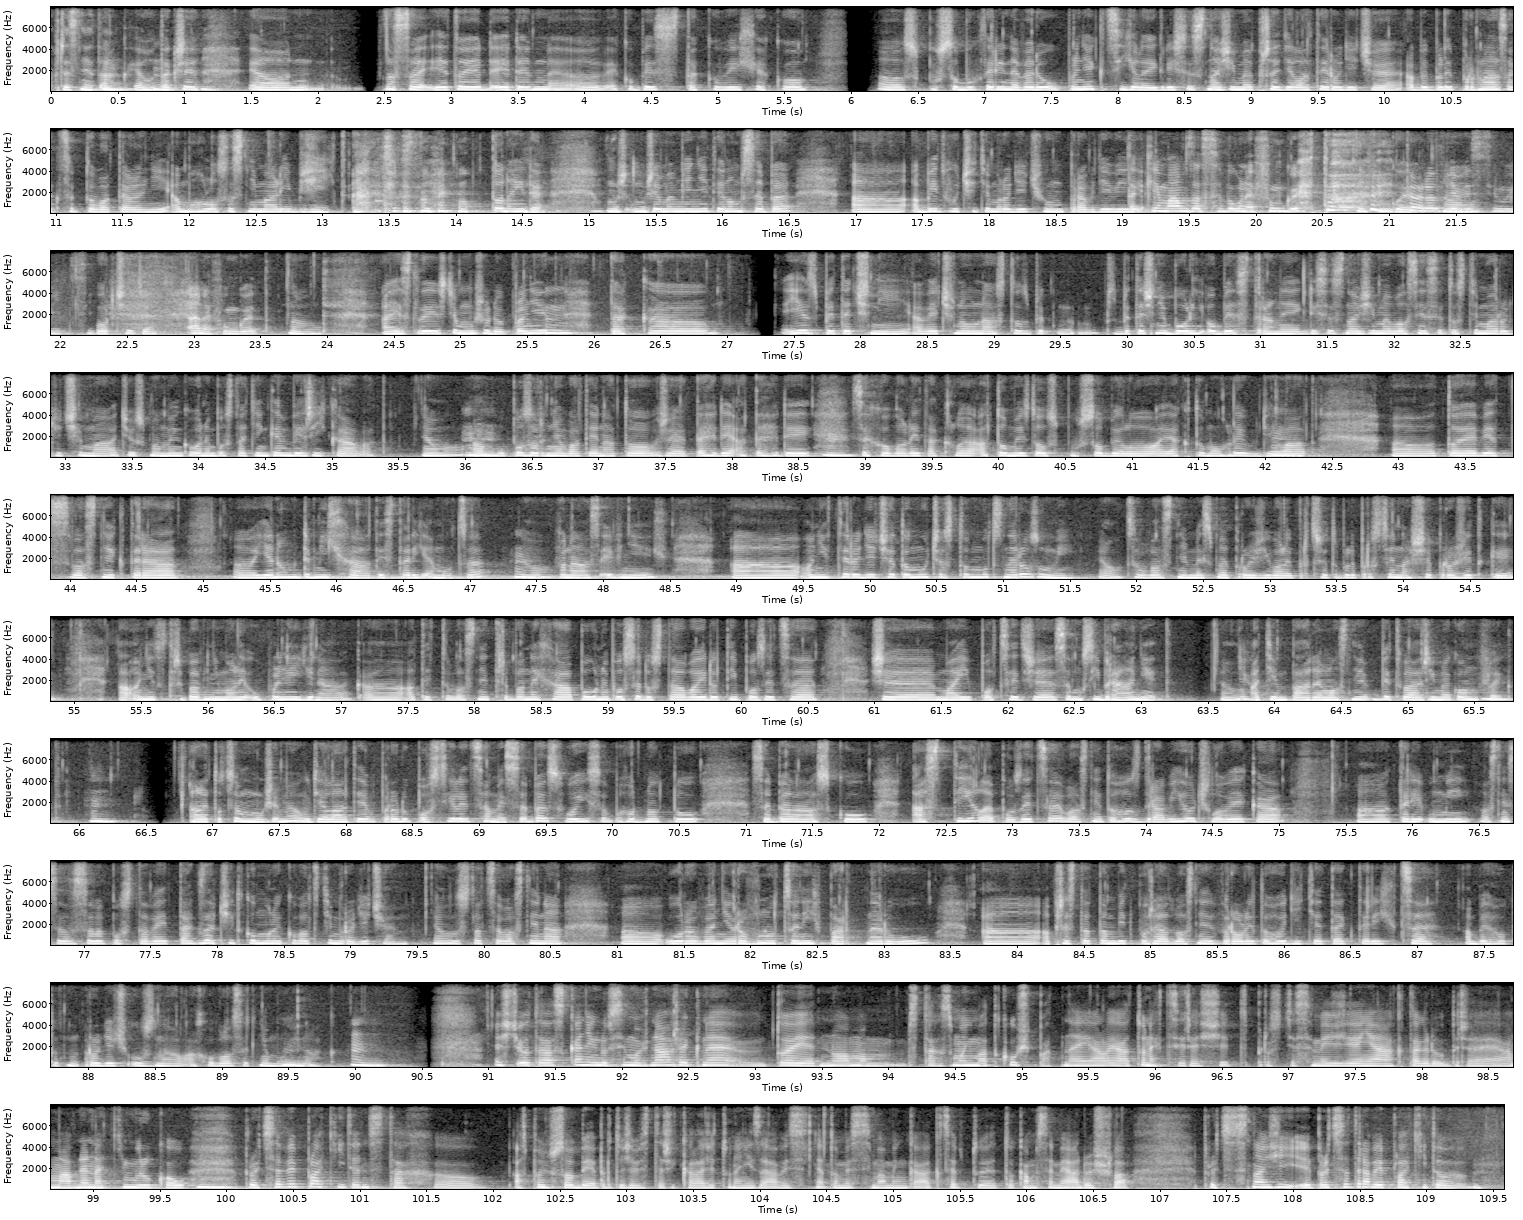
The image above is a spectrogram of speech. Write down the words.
Přesně tak. Hmm, jo. Hmm. Takže jo, zase je to jeden eh, jakoby z takových jako Eh, způsobů, který nevedou úplně k cíli, když se snažíme předělat ty rodiče, aby byli pro nás akceptovatelní a mohlo se s nimi líp žít. No, to nejde. Můžeme měnit jenom sebe a, a být vůči těm rodičům pravdivý. Taky mám za sebou, nefunguje to. Nefunguje. to hrozně no, vysilující. Určitě. A nefunguje to. No. A jestli ještě můžu doplnit, hmm. tak uh, je zbytečný a většinou nás to zbytečně bolí obě strany, když se snažíme vlastně si to s těma rodičema, ať už s maminkou nebo s tatínkem vyříkávat. Jo, a mm. upozorňovat je na to, že tehdy a tehdy mm. se chovali takhle a to mi to způsobilo a jak to mohli udělat. Mm. To je věc vlastně, která uh, jenom dmíchá ty staré emoce mm. jo, v nás i v nich a oni ty rodiče tomu často moc nerozumí, jo, co vlastně my jsme prožívali, protože to byly prostě naše prožitky a oni to třeba vnímali úplně jinak a, a teď to vlastně třeba nechápou nebo se dostávají do té pozice, že mají pocit, že se musí bránit Jo? A tím pádem vlastně vytváříme konflikt. Hmm. Hmm. Ale to, co můžeme udělat, je opravdu posílit sami sebe, svoji hodnotu, sebelásku a z téhle pozice vlastně toho zdravého člověka, který umí vlastně se za sebe postavit, tak začít komunikovat s tím rodičem. Jo, dostat se vlastně na úroveň rovnocených partnerů a, a přestat tam být pořád vlastně v roli toho dítěte, který chce, aby ho ten rodič uznal a choval se k němu hmm. jinak. Hmm. Ještě otázka, někdo si možná řekne, to je jedno, mám vztah s mojí matkou špatný, ale já to nechci řešit, prostě se mi žije nějak tak dobře a mávne nad tím rukou. Hmm. Proč se vyplatí ten vztah eh, aspoň v sobě, protože vy jste říkala, že to není závislé na tom, jestli maminka akceptuje to, kam jsem já došla. Proč se snaží, proč se teda vyplatí to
